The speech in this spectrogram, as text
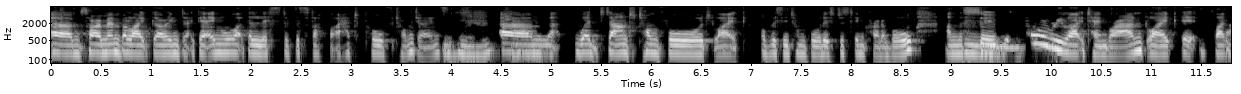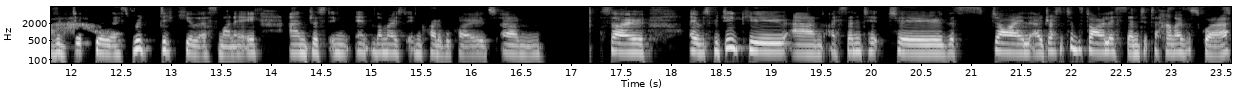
Um, so I remember like going to, getting all like the list of the stuff that I had to pull for Tom Jones. Mm-hmm. Um, went down to Tom Ford. Like obviously, Tom Ford is just incredible, and the mm. suit was mm. probably like ten grand. Like it, like wow. ridiculous, ridiculous money, and just in, in the most incredible clothes. Um, so it was for GQ, and I sent it to the style, I addressed it to the stylist, sent it to Hanover Square,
